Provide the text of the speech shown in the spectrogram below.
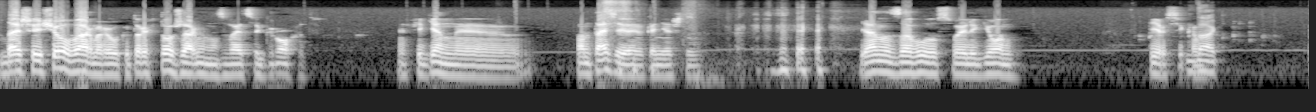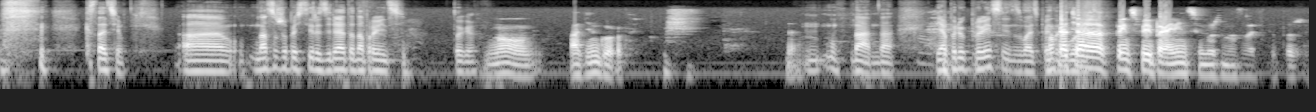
Дальше еще варвары, у которых тоже армия называется Грохот. Офигенная фантазия, конечно. Я назову свой легион персиком. Да. Кстати, а, нас уже почти разделяет одна провинция. Только. Но один город. М, Ну, да, да. Я привык провинции называть, Ну, хотя, в принципе, и провинции можно назвать. Это тоже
